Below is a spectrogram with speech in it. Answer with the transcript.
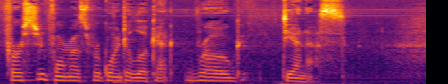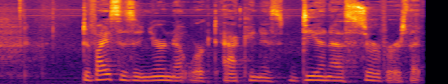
First and foremost, we're going to look at rogue DNS. Devices in your network acting as DNS servers that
